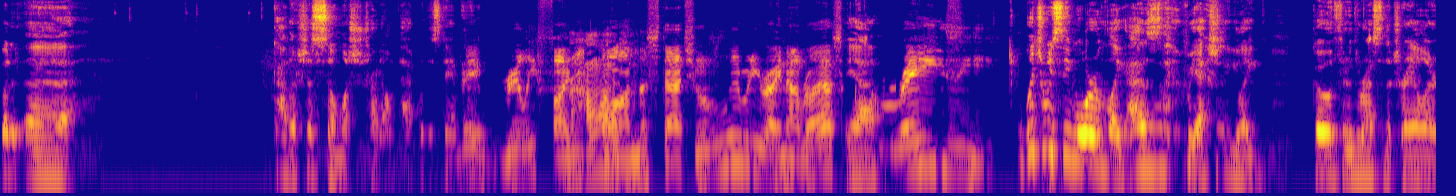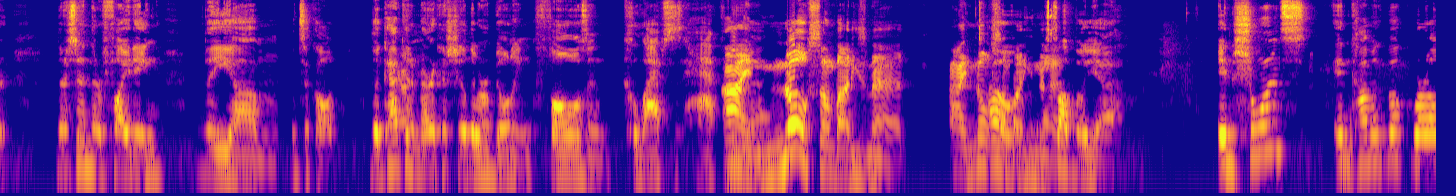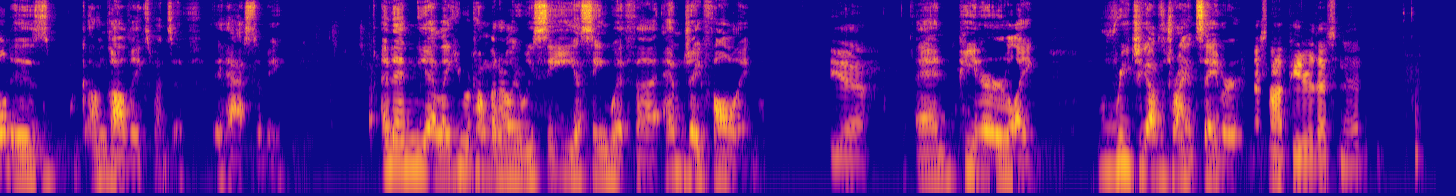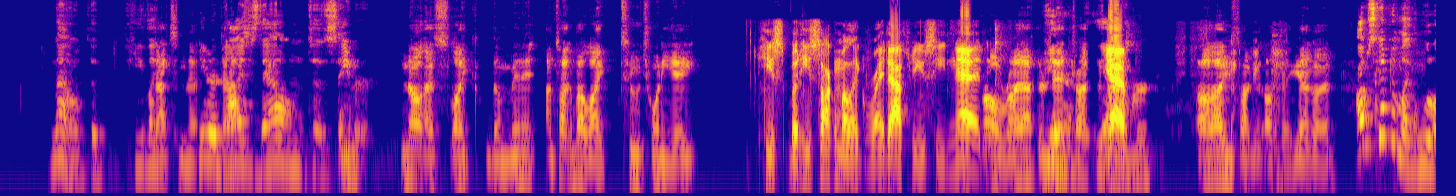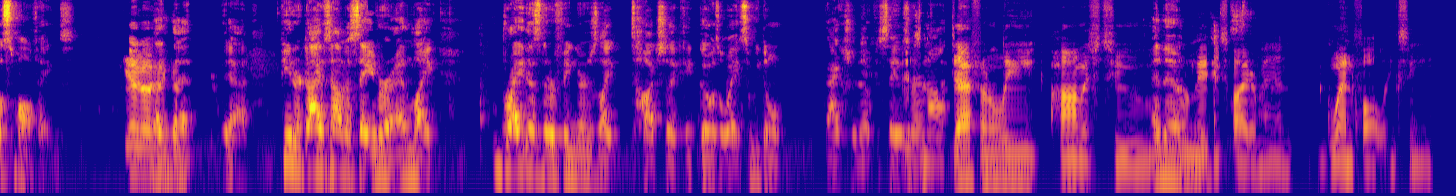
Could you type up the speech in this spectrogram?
But uh, God, there's just so much to try to unpack with this damn They thing. really fighting How is- on the Statue of Liberty right now, bro. That's Yeah. crazy. Which we see more of like as we actually like go through the rest of the trailer. They're sitting there fighting the um what's it called? The Captain America shield they were building falls and collapses half. I uh, know somebody's mad. I know Oh, somebody's mad. somebody, yeah. Insurance in comic book world is ungodly expensive. It has to be. And then, yeah, like you were talking about earlier, we see a scene with uh, MJ falling yeah, and Peter like reaching out to try and save her. that's not Peter. That's Ned. No, the, he like that's Ned. Peter dives down to save her. No, it's like the minute I'm talking about, like two twenty eight. He's but he's talking about like right after you see Ned. Oh, right after Peter- Ned tries to yeah. grab her. Oh, now you're talking. Okay, yeah, go ahead. I'm skipping like little small things Yeah, go like ahead. that. Yeah, Peter dives down to save her, and like right as their fingers like touch, like it goes away, so we don't actually know if he saves her or not. definitely homage to And the then- Amazing Spider-Man Gwen falling scene,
